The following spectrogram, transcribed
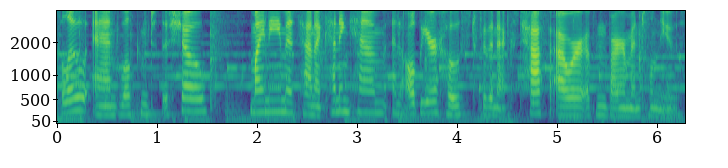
Hello and welcome to the show. My name is Hannah Cunningham, and I'll be your host for the next half hour of environmental news.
